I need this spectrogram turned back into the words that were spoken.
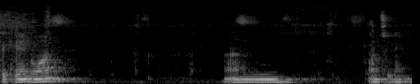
second one and one second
